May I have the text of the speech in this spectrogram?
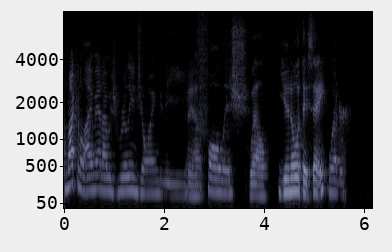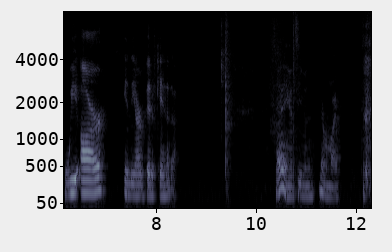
I'm not gonna lie, man. I was really enjoying the Yeah. fallish Well, you know what they say. weather. We are in the armpit of Canada. I think it's even. Never mind.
